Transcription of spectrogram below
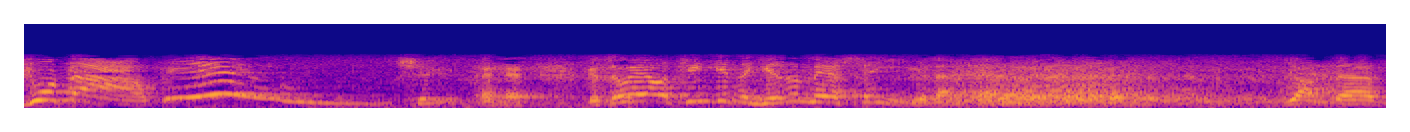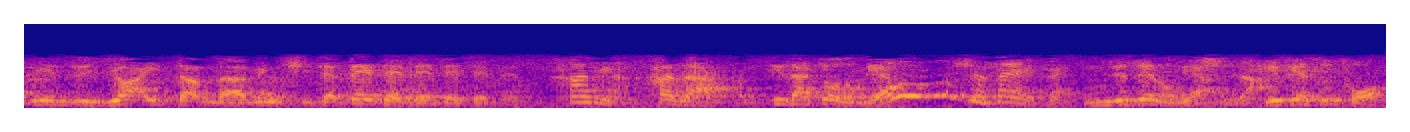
若到兵是。嘿嘿，这种要听见的也是蛮适宜的。要得病是要一张毛病起的，对对对对对对。好的呀，哈子啊，经常交通的，五十三分，五十三种的，是啊有点手错。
